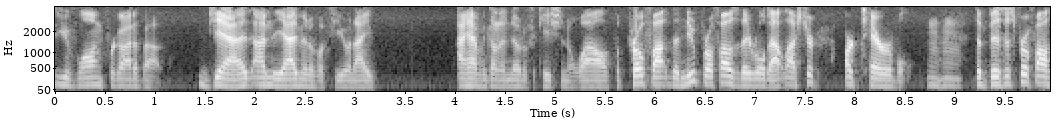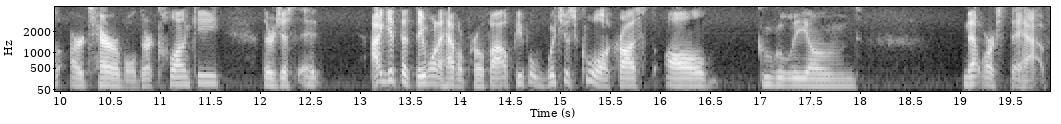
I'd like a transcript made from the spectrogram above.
you've long forgot about. yeah, I'm the admin of a few, and I I haven't gotten a notification in a while. The profile, the new profiles they rolled out last year are terrible. Mhm. The business profiles are terrible. They're clunky. They're just. It, I get that they want to have a profile of people, which is cool across all Googly owned networks they have,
